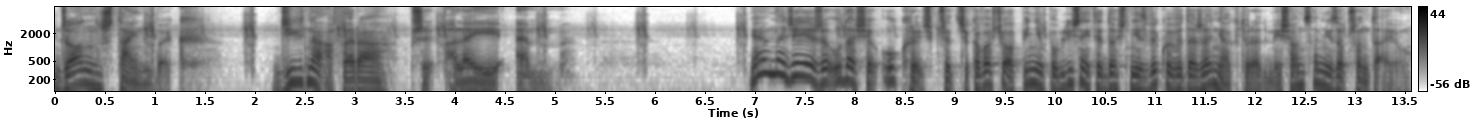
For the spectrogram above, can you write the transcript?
John Steinbeck. Dziwna afera przy Alei M. Miałem nadzieję, że uda się ukryć przed ciekawością opinii publicznej te dość niezwykłe wydarzenia, które miesiąca mnie zaprzątają.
